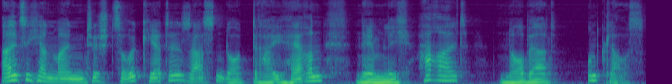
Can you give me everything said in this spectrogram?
Als ich an meinen Tisch zurückkehrte, saßen dort drei Herren, nämlich Harald, Norbert und Klaus.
